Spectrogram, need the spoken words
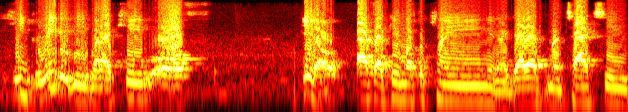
he greeted me when I came off, you know, after I came off the plane and I got out of my taxi, he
